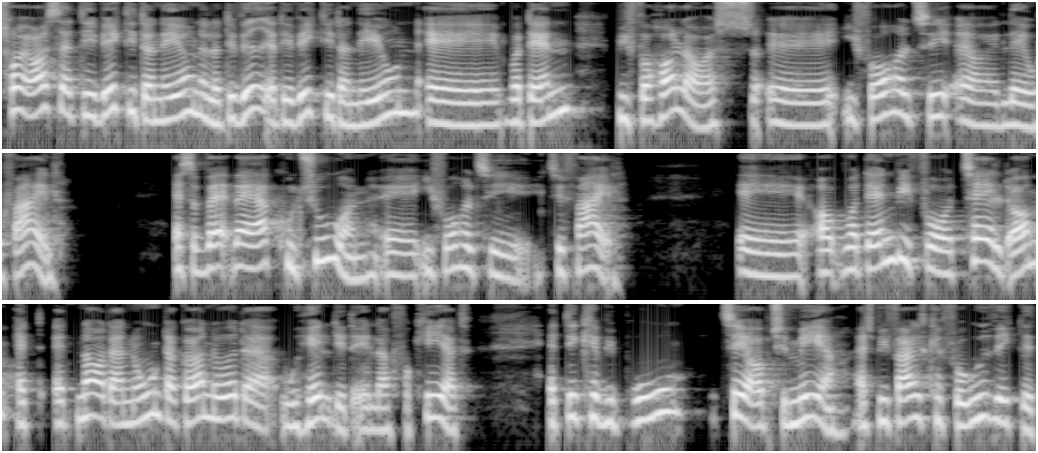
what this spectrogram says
tror jeg også, at det er vigtigt at nævne, eller det ved jeg, det er vigtigt at nævne, øh, hvordan vi forholder os øh, i forhold til at lave fejl. Altså hvad, hvad er kulturen øh, i forhold til, til fejl? Øh, og hvordan vi får talt om, at, at når der er nogen, der gør noget, der er uheldigt eller forkert, at det kan vi bruge til at optimere, altså vi faktisk kan få udviklet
